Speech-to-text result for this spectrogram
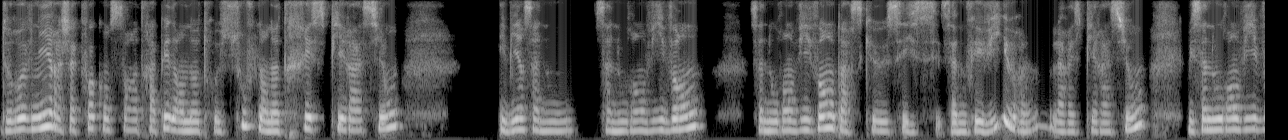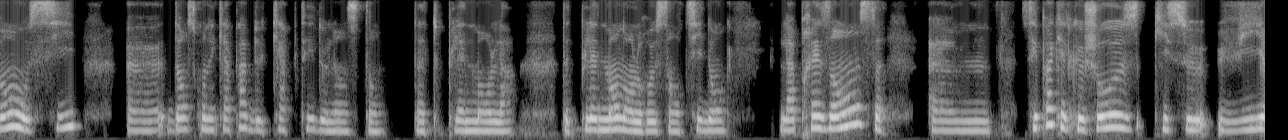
de revenir à chaque fois qu'on se sent attrapé dans notre souffle, dans notre respiration, eh bien ça nous, ça nous rend vivants, ça nous rend vivants parce que c'est, ça nous fait vivre hein, la respiration, mais ça nous rend vivants aussi euh, dans ce qu'on est capable de capter de l'instant, d'être pleinement là, d'être pleinement dans le ressenti. Donc la présence, euh, c'est pas quelque chose qui se vit,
